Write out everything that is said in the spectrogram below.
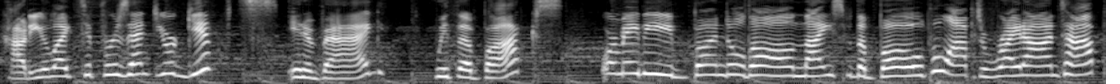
How do you like to present your gifts? In a bag? With a box? Or maybe bundled all nice with a bow plopped right on top?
